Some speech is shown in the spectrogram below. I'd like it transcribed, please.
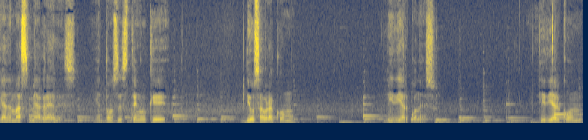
y además me agredes. Y entonces tengo que, Dios sabrá cómo, lidiar con eso. Lidiar con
